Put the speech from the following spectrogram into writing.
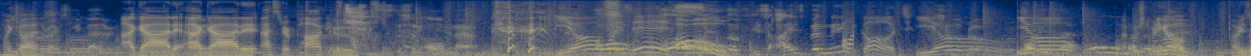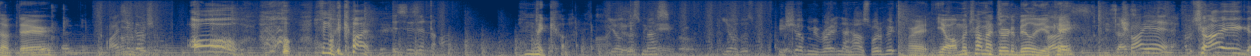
my They're god. actually better. I got it. I got it. Master Pakku. Listen, oh man. Yo, what is this? Oh! What the- His eyes bending? Oh my god. Yo. Chill, bro. Yo. Where'd he go? Oh, he's up there. Why is he oh, going? Oh! Oh my god. This is an. Oh my god. Yo, this mess. Yo, this. He shoved me right in the house. What if it? All right, yo, I'm gonna try my third ability, okay? He's Try it. I'm trying. Do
